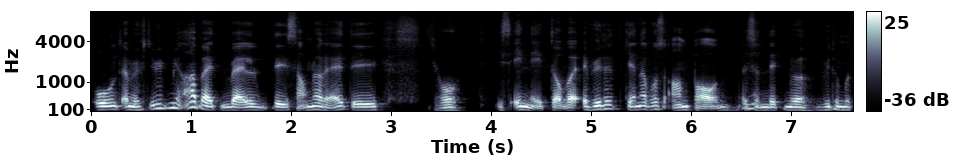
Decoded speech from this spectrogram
und er möchte mit mir arbeiten, weil die Sammlerei, die ja, ist eh nett, aber er würde gerne was anbauen. Also ja. nicht nur wieder mal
